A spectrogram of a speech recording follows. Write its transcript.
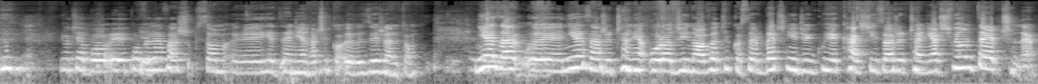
Jucia, bo y, powylewasz psom y, jedzenie, znaczy ko- y, zwierzętom. Nie za, y, nie za życzenia urodzinowe, tylko serdecznie dziękuję Kasi za życzenia świąteczne.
